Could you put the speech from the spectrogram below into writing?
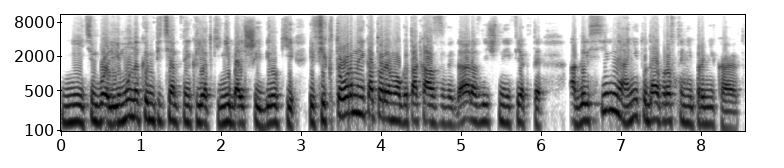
ни тем более иммунокомпетентные клетки, ни большие белки, эффекторные, которые могут оказывать да, различные эффекты, агрессивные, они туда просто не проникают.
